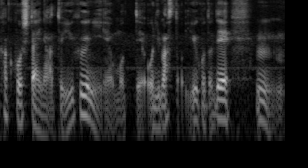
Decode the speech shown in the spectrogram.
確保したいなというふうに思っておりますということで、うん、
